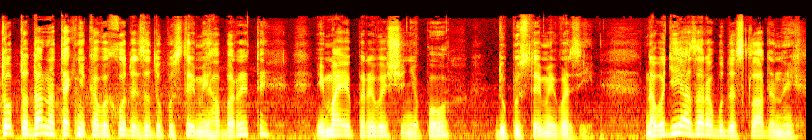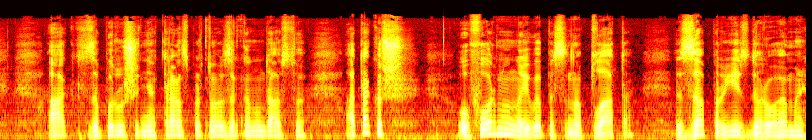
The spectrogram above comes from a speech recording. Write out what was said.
Тобто дана техніка виходить за допустимі габарити і має перевищення по допустимій вазі. На водія зараз буде складений акт за порушення транспортного законодавства, а також оформлено і виписана плата за проїзд дорогами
